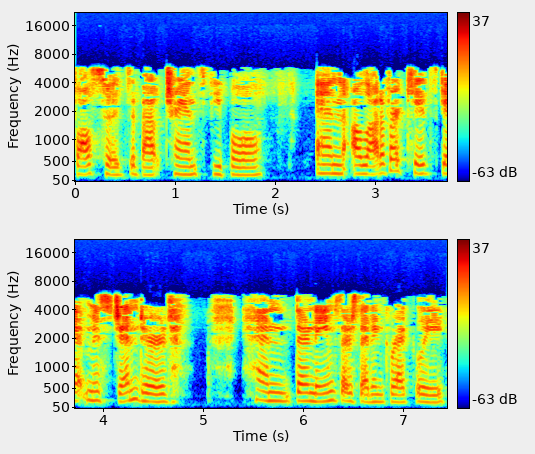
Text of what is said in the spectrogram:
falsehoods about trans people. And a lot of our kids get misgendered and their names are said incorrectly,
